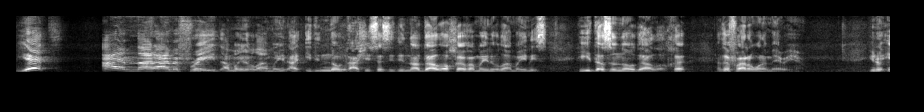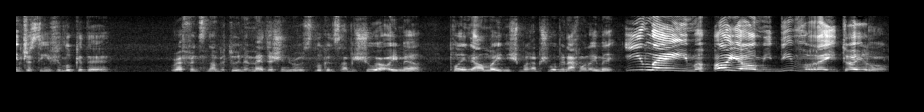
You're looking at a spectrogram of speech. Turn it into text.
Yet, I am not, I'm afraid. I, he didn't know. Rashi says he didn't know the halacha of He doesn't know the halacha, and therefore I don't want to marry her. You know, interesting, if you look at the reference number two in the Medrash in Rus. Look this. Rabbi Shua Oimer, plain Almay Nishma. Rabbi Shua ben Achman Oimer, Ileim hoyo midivrei toiro.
